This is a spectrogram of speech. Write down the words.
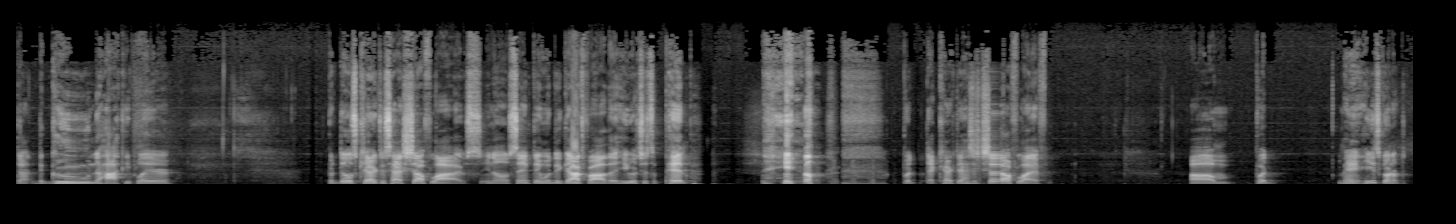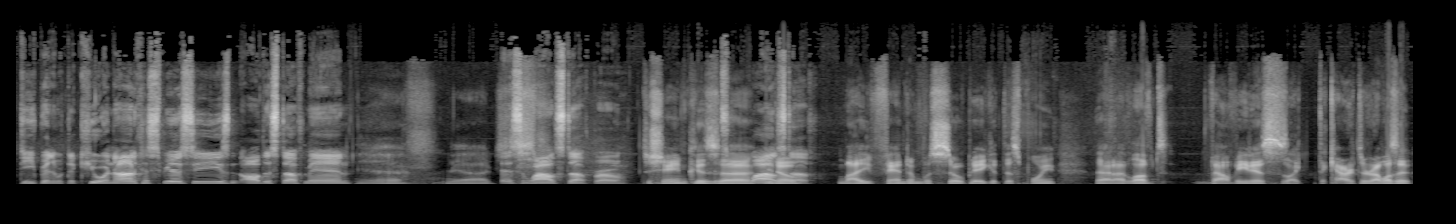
the, the goon, the hockey player. But those characters had shelf lives. You know, same thing with the Godfather. He was just a pimp. you know, but that character has a shelf life. Um, but man, he's going to deepen with the QAnon conspiracies and all this stuff, man. Yeah, yeah. It's, It's wild stuff, bro. it's a shame because uh, you know stuff. my fandom was so big at this point that I loved Val Venis, like the character. I wasn't,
